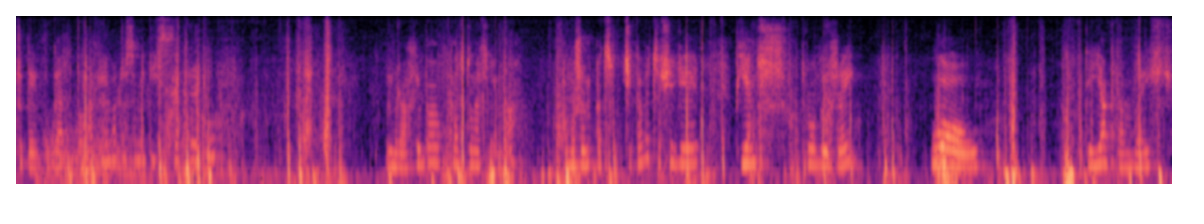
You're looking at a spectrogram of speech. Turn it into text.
Czekaj, w kartonach nie ma czasem jakichś sekretów? Dobra, chyba w kartonach nie ma. A może, a co, ciekawe co się dzieje piętro wyżej. Wow. Ty, jak tam wejść?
